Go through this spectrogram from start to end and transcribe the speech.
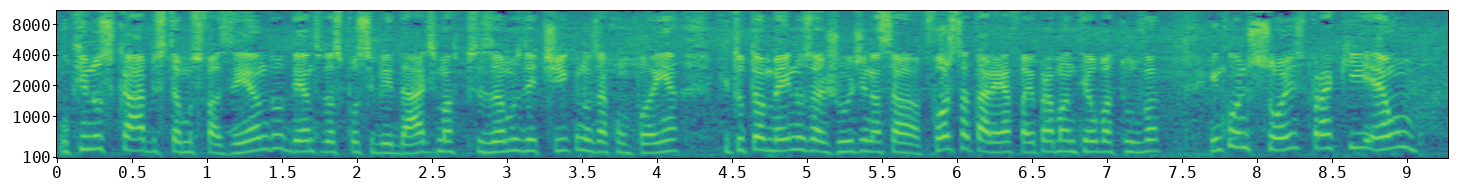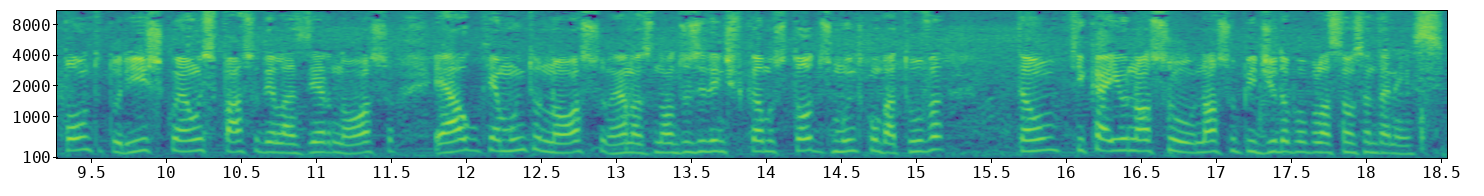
O que nos cabe estamos fazendo dentro das possibilidades, mas precisamos de ti que nos acompanha, que tu também nos ajude nessa força-tarefa aí para manter o Batuva em condições para que é um ponto turístico, é um espaço de lazer nosso, é algo que é muito nosso, né? Nós, nós nos identificamos todos muito com Batuva, então fica aí o nosso, nosso pedido à população santanense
